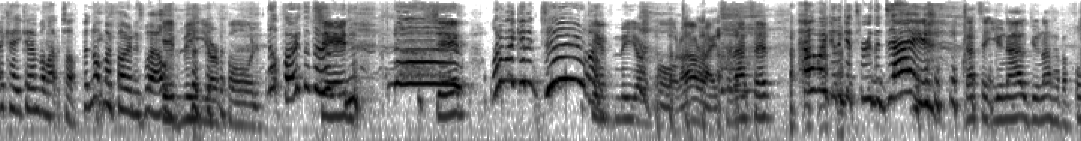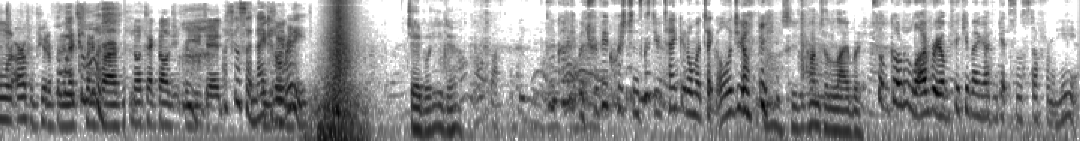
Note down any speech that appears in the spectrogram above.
Okay, you can have my laptop, but not my phone as well. Give me your phone. Not both of them. Shane. No. Shane. What am I going to do? Give me your phone. All right. So that's it. How am I going to get through the day? That's it. You now do not have a phone or a computer for Oh the my next 24 hours. No technology for you, Jade. I feel so naked Including- already. Jade, what are you doing? I've got to get my trivia questions because you've taken all my technology off me. Oh, so you've gone to the library. So I've gone to the library. I'm thinking maybe I can get some stuff from here.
